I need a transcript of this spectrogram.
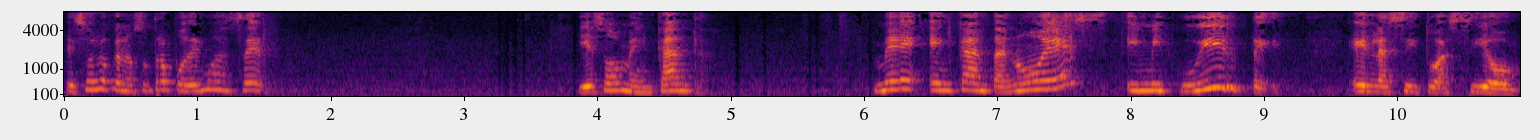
Eso es lo que nosotros podemos hacer. Y eso me encanta. Me encanta. No es inmiscuirte en la situación.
